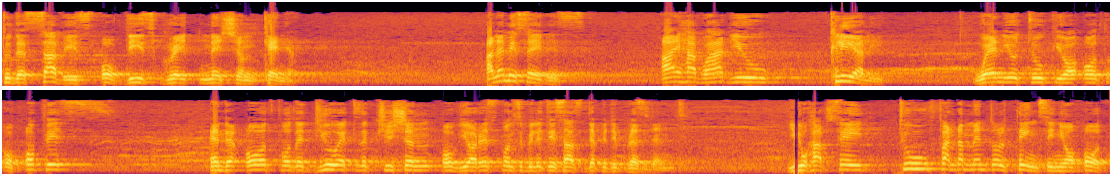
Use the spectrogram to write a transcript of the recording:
to the service of this great nation, Kenya. And let me say this I have heard you clearly when you took your oath of office and the oath for the due execution of your responsibilities as Deputy President. You have said two fundamental things in your oath.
